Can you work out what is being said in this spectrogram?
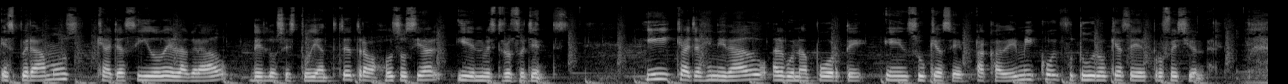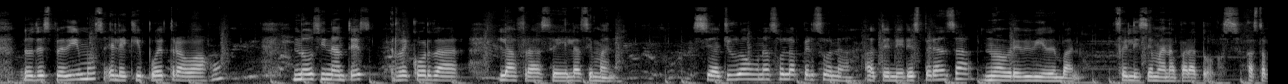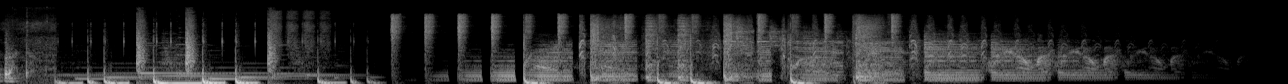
Esperamos que haya sido del agrado de los estudiantes de trabajo social y de nuestros oyentes y que haya generado algún aporte en su quehacer académico y futuro quehacer profesional. Nos despedimos el equipo de trabajo, no sin antes recordar la frase de la semana. Si ayuda a una sola persona a tener esperanza, no habré vivido en vano. Feliz semana para todos. Hasta pronto.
